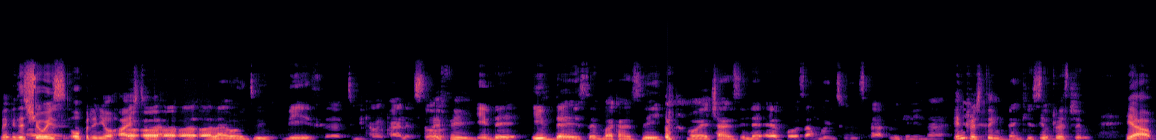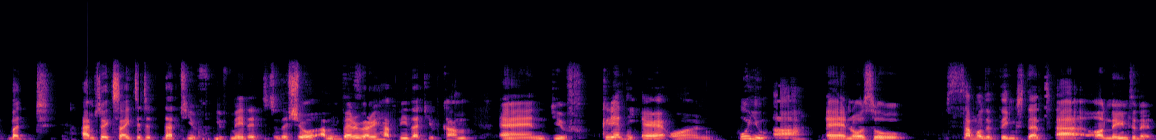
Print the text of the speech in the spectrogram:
Maybe this All show is opening your eyes all, to all, that. all, all- I want to be is uh, to become a pilot. So if there if there is a vacancy or a chance in the Air Force, I'm going to start looking in that. Interesting. Thank you so much. Interesting. Yeah, but I'm so excited that you've you've made it to the show. I'm very very happy that you've come and you've cleared the air on who you are and also some of the things that are on the internet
